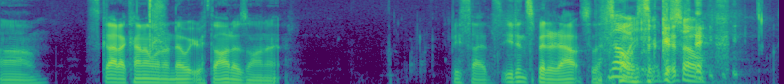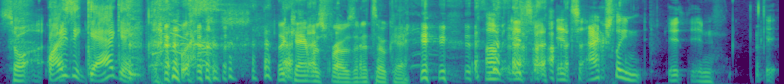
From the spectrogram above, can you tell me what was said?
um, Scott, I kind of want to know what your thought is on it. Besides, you didn't spit it out, so that's No, always a good so thing. so I- Why is he gagging? The camera's frozen. It's okay. um, it's it's actually it in. it-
